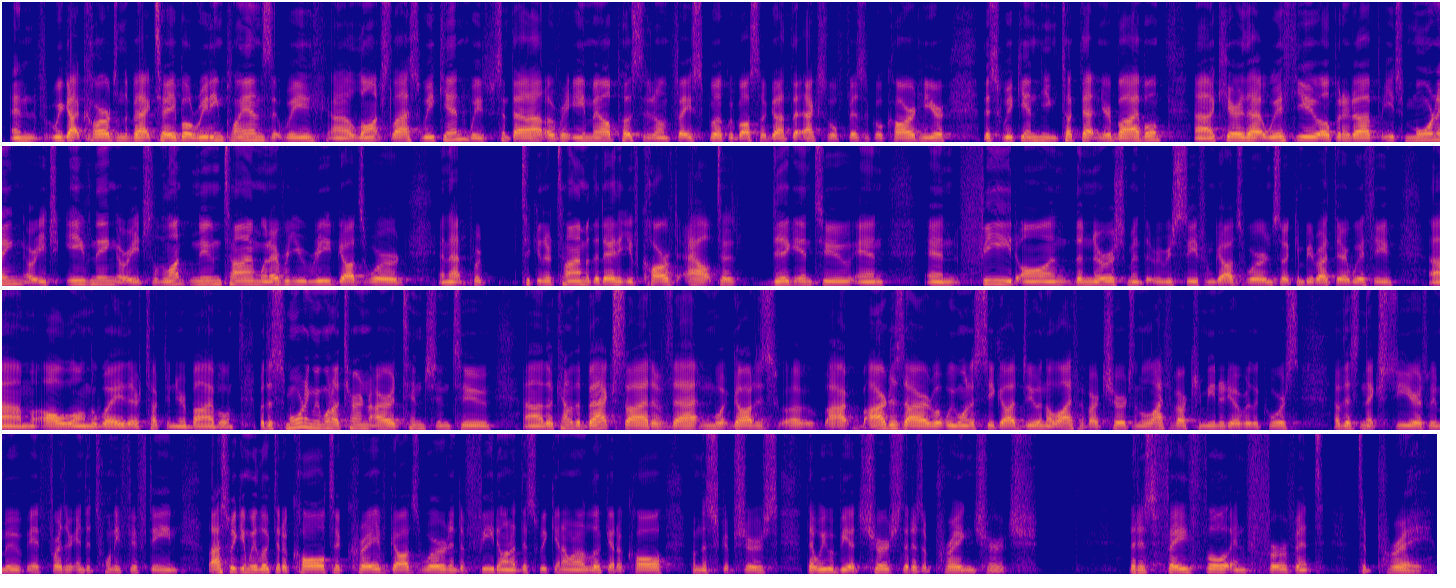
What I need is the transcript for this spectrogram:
And we got cards on the back table, reading plans that we uh, launched last weekend. We sent that out over email, posted it on Facebook. We've also got the actual physical card here this weekend. You can tuck that in your Bible, uh, carry that with you, open it up each morning or each evening or each lunch, noon time, whenever you read God's Word, and that particular time of the day that you've carved out to dig into and and feed on the nourishment that we receive from God's Word. And so it can be right there with you um, all along the way. They're tucked in your Bible. But this morning we want to turn our attention to uh, the kind of the backside of that and what God is, uh, our, our desire, what we want to see God do in the life of our church and the life of our community over the course of this next year as we move further into 2015. Last weekend we looked at a call to crave God's Word and to feed on it. This weekend I want to look at a call from the Scriptures that we would be a church that is a praying church that is faithful and fervent to pray.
